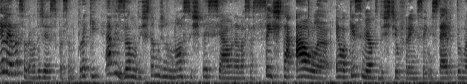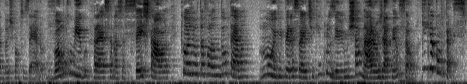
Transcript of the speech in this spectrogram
Helena, sou dama do gesso, passando por aqui, avisando, estamos no nosso especial, na nossa sexta aula. É o aquecimento do Steel Frame Sem Mistério, turma 2.0. Vamos comigo para essa nossa sexta aula, que hoje eu vou estar falando de um tema muito interessante, que inclusive me chamaram de atenção. O que que acontece?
